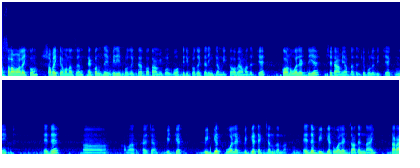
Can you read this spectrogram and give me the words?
আসসালামু আলাইকুম। সবাই কেমন আছেন? এখন যে ফ্রি প্রজেক্টটার কথা আমি বলব ফ্রি প্রজেক্টার ইনকাম নিতে হবে আমাদেরকে কন ওয়ালেট দিয়ে, সেটা আমি আপনাদেরকে বলে দিচ্ছি এক মিনিট এই যে আমার আচ্ছা Bitget Bitget wallet Bitget exchanger না। এই যে বিটগেট ওয়ালেট যাদের নাই, তারা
